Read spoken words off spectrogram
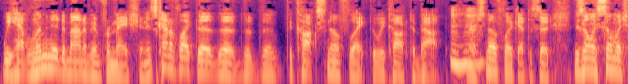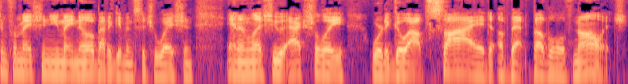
We have limited amount of information. It's kind of like the, the, the, the, the Koch snowflake that we talked about in our snowflake episode. There's only so much information you may know about a given situation. And unless you actually were to go outside of that bubble of knowledge,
